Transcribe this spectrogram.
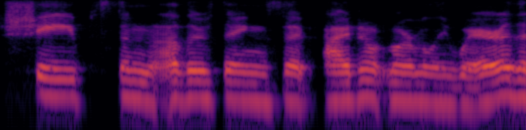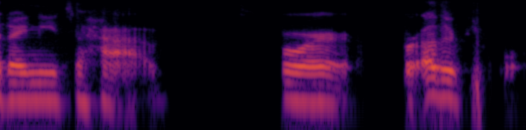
shapes and other things that I don't normally wear that I need to have for for other people.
